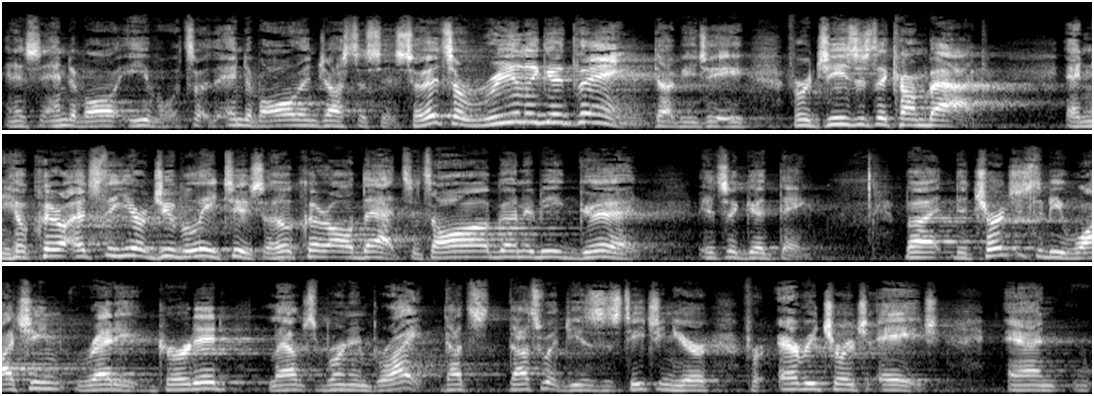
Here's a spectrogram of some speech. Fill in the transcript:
and it's the end of all evil. It's the end of all injustices. So it's a really good thing, WG, for Jesus to come back. And he'll clear, it's the year of Jubilee too, so he'll clear all debts. It's all going to be good. It's a good thing. But the church is to be watching, ready, girded, lamps burning bright. That's, that's what Jesus is teaching here for every church age. And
